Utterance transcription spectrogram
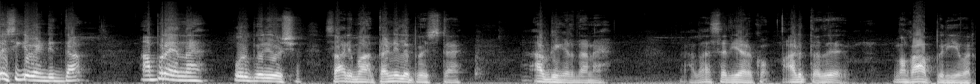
பேசிக்க வேண்டியது தான் அப்புறம் என்ன? ஒரு பெரிய விஷயம். சாரிம்மா தண்ணியில் பேசிட்டேன். அப்படிங்கிறது தானே. அதான் சரியாக இருக்கும். அடுத்தது மகா பெரியவர்.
